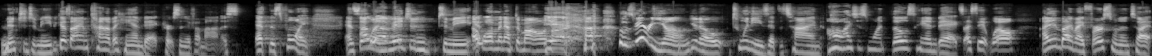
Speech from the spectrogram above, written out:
mentioned to me, because I am kind of a handbag person, if I'm honest, at this point, and someone love it. mentioned to me, A woman after my own heart. who's very young, you know, 20s at the time. Oh, I just want those handbags. I said, well, I didn't buy my first one until I,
